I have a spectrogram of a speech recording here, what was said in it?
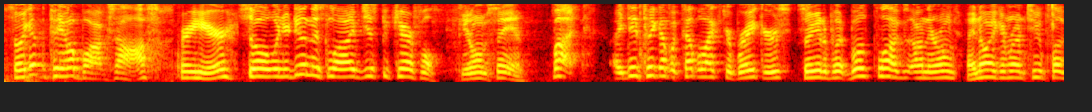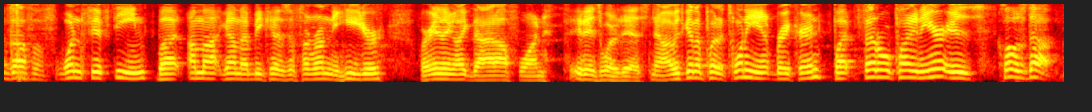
So I got the panel box off right here. So when you're doing this live, just be careful. You know what I'm saying? But I did pick up a couple extra breakers, so I'm gonna put both plugs on their own. I know I can run two plugs off of 115, but I'm not gonna because if I'm running the heater or anything like that off one, it is what it is. Now I was gonna put a 20 amp breaker in, but Federal Pioneer is closed up.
